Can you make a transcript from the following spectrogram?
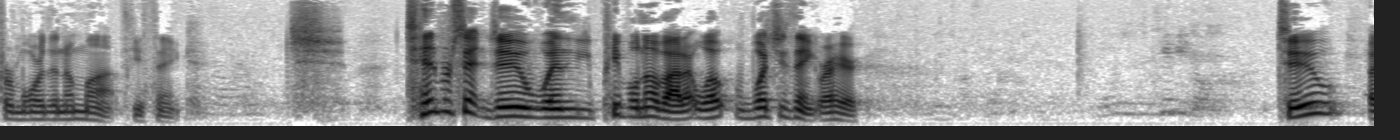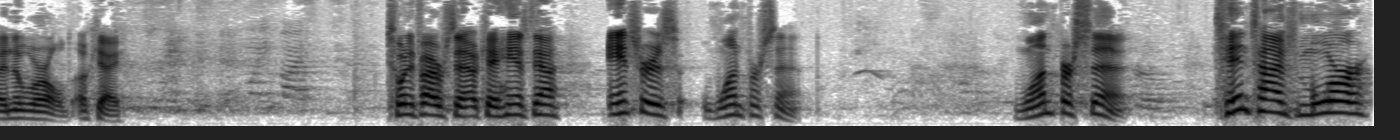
for more than a month, you think? 10% do when people know about it? What what you think right here? Two in the world. Okay. 25%. Okay, hands down. Answer is 1%. 1%. 10 times more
